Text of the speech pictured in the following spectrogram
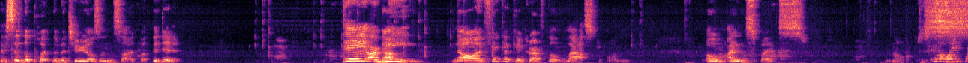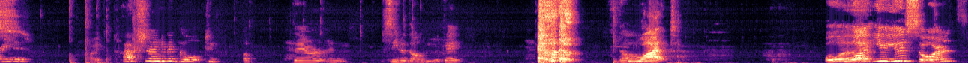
They said to put the materials inside, but they didn't. They are No. mean. Now I think I can craft the last one. Um, iron spikes. No. Just gonna wait for you. Right. Actually, I'm gonna go up to up there and see the doggy. Okay. What? Oh, What? what? You use swords?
